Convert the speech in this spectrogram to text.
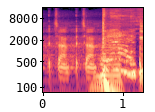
time, a time, a time.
